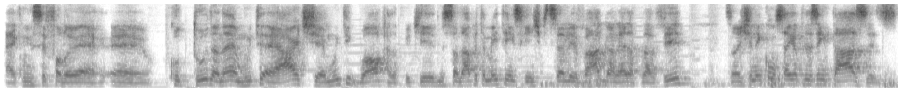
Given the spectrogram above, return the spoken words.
é que nem você falou, é, é cultura, né? Muito, é arte, é muito igual, cara, porque no stand-up também tem isso, que a gente precisa levar a galera pra ver, senão a gente nem consegue apresentar às vezes.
